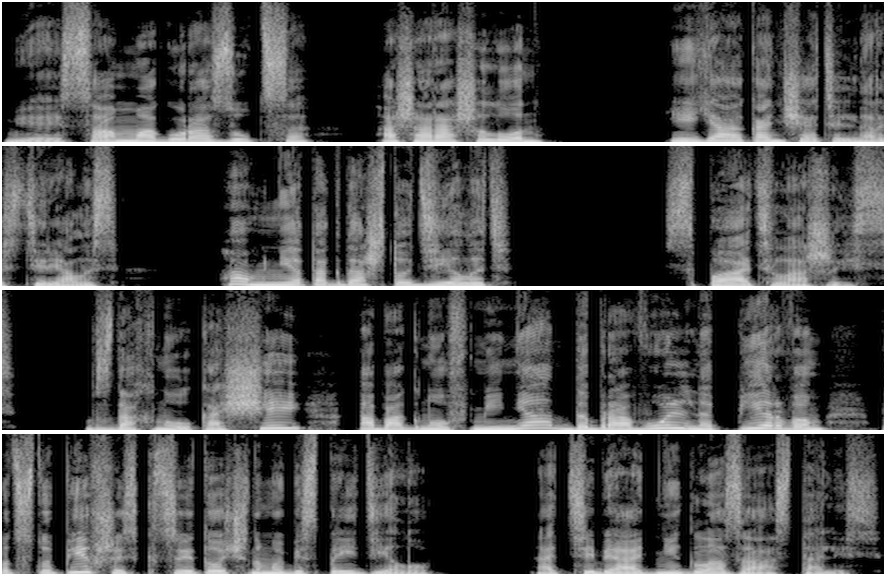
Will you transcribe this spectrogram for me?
«Я и сам могу разуться», — ошарашил он. И я окончательно растерялась. «А мне тогда что делать?» «Спать ложись», — вздохнул Кощей, обогнув меня, добровольно первым, подступившись к цветочному беспределу. «От тебя одни глаза остались».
